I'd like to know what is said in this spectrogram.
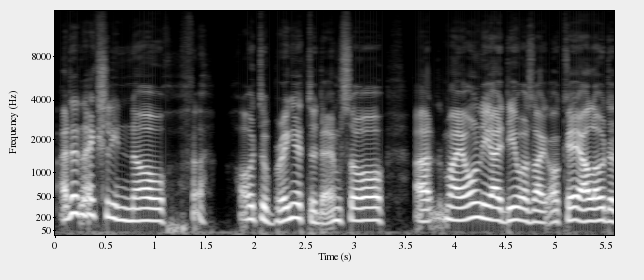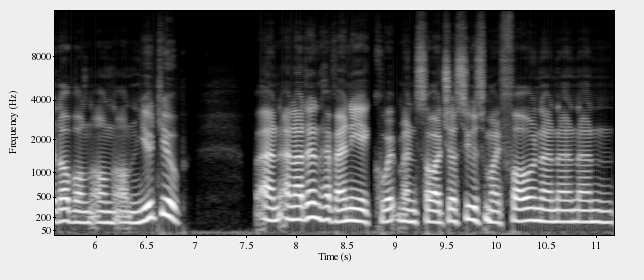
I didn't actually know how to bring it to them. So uh, my only idea was like, okay, I'll load it up on, on, on YouTube. And and I didn't have any equipment, so I just used my phone and, and, and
